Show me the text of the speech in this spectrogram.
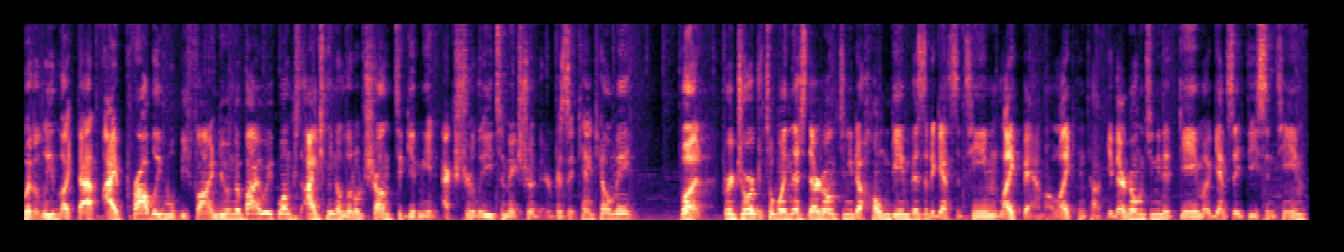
with a lead like that, I probably will be fine doing a bye week one because I just need a little chunk to give me an extra lead to make sure their visit can't kill me. But for Georgia to win this, they're going to need a home game visit against a team like Bama, like Kentucky. They're going to need a game against a decent team.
